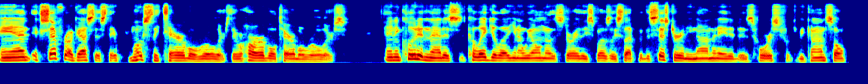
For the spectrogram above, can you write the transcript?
And except for Augustus, they were mostly terrible rulers. They were horrible, terrible rulers. And included in that is Caligula. You know, we all know the story he supposedly slept with his sister and he nominated his horse for, to be consul.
